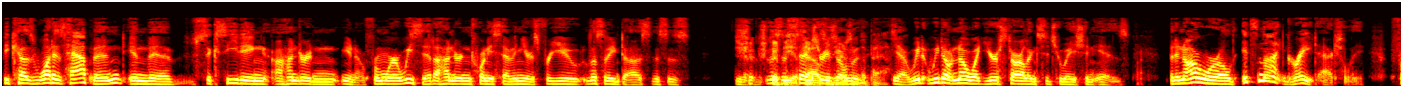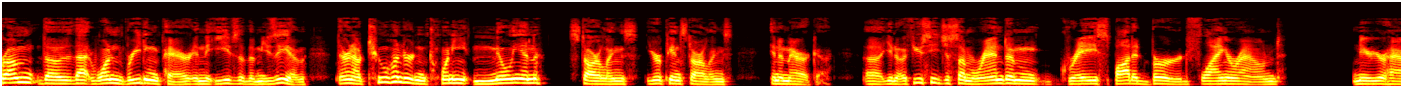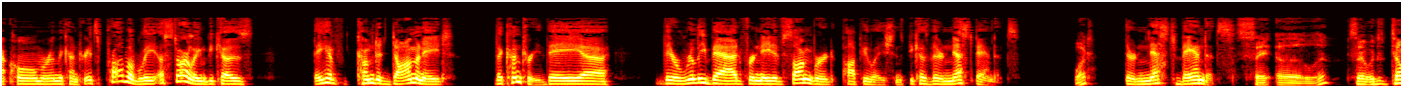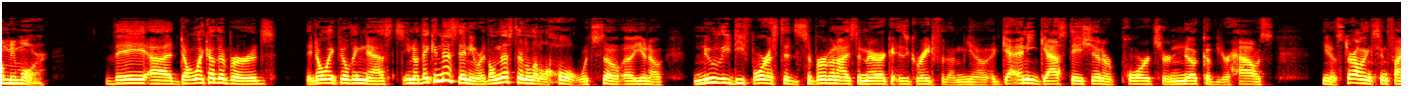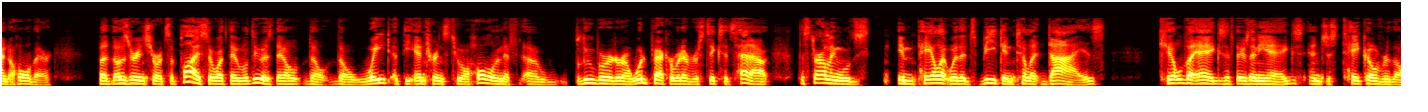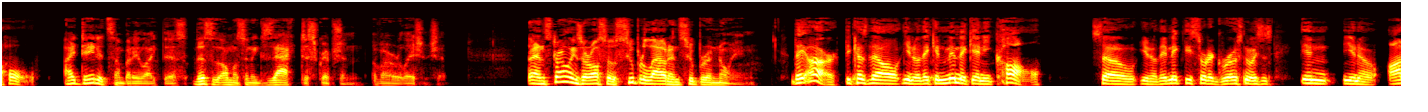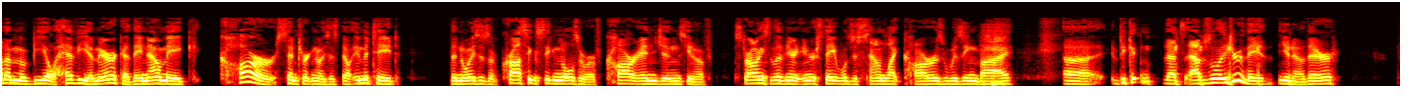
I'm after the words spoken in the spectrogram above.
Because what has happened in the succeeding 100 and, you know, from where we sit, 127 years for you listening to us, this is, you know, Should- this should is a thousand centuries old. in the past. Yeah, we, we don't know what your Starling situation is. But in our world, it's not great, actually. From the, that one breeding pair in the eaves of the museum, there are now 220 million starlings, European starlings, in America. Uh, you know, if you see just some random gray spotted bird flying around near your ha- home or in the country, it's probably a starling because they have come to dominate the country. They, uh, they're really bad for native songbird populations because they're nest bandits. What? They're nest bandits. Say, uh, what? So tell me more. They uh, don't like other birds. They don't like building nests. You know, they can nest anywhere. They'll nest in a little hole, which so, uh, you know, newly deforested, suburbanized America is great for them. You know, any gas station or porch or nook of your house, you know, starlings can find a hole there. But those are in short supply. So what they will do is they'll, they'll, they'll wait at the entrance to a hole. And if a bluebird or a woodpecker or whatever sticks its head out, the starling will just impale it with its beak until it dies, kill the eggs if there's any eggs, and just take over the hole. I dated somebody like this. This is almost an exact description of our relationship. And starlings are also super loud and super annoying. They are because they'll, you know, they can mimic any call. So, you know, they make these sort of gross noises in, you know, automobile heavy America. They now make car centric noises. They'll imitate the noises of crossing signals or of car engines. You know, if starlings that live near an interstate will just sound like cars whizzing by. uh, because that's absolutely true. They, you know, they're,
